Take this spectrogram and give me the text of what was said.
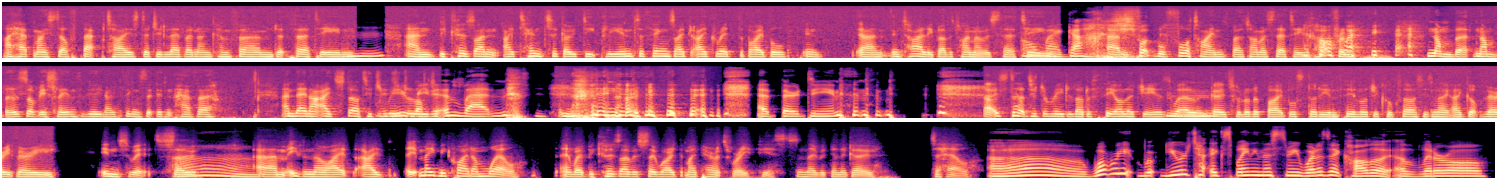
I had myself baptized at 11 and confirmed at 13. Mm-hmm. And because I'm, i tend to go deeply into things, I'd, I'd read the Bible in, um, entirely by the time I was 13. Oh my gosh. Um, four, well, four times by the time I was 13, apart oh from number numbers, obviously, and you know things that didn't have a. And then I started to Did read you a lot read it in Latin at 13. I started to read a lot of theology as well mm-hmm. and go to a lot of Bible study and theological classes, and I, I got very, very into it. So ah. um, even though I, I, it made me quite unwell anyway because I was so worried that my parents were atheists and they were going to go to hell. Oh, what were you? You were t- explaining this to me. What is it called? A, a literal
